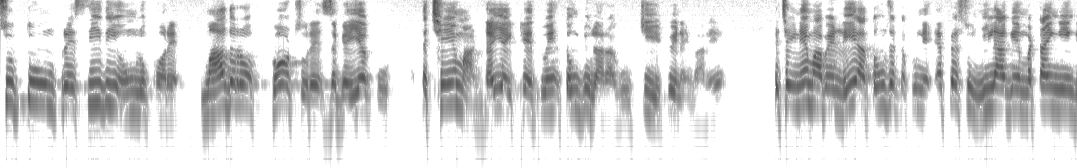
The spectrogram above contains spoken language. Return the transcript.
Sutum Presidium လို့ခေါ်တဲ့ Mother of God ဆိုတဲ့စကားရပ်ကိုတချင်းမှာဓာတ်ရိုက်ထည့်သွင်းအသုံးပြုလာတာကိုကြည့်တွေ့နိုင်ပါတယ်။ တစ်ချိန်တည်းမှာပဲ432ခုနှစ် Ephesus ညီလာခံမတိုင်ခင်က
